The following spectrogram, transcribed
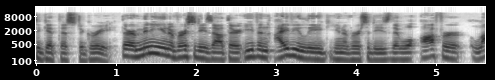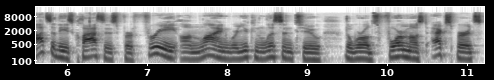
to get this degree. There are many universities out there, even Ivy League universities, that will offer lots of these classes for free online where you can listen to the world's foremost experts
